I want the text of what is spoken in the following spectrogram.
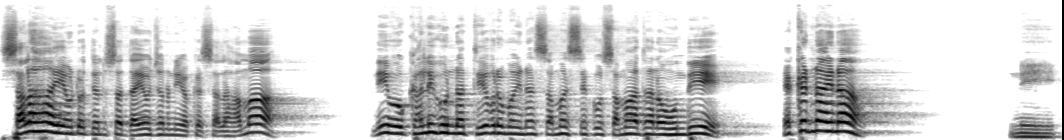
సలహా ఏమిటో తెలుసా? దయోజనుని యొక్క సలహా. అమ్మా నీవు కలిగి ఉన్న తీవ్రమైన సమస్యకు సమాధానం ఉంది. ఎక్కడనైనా నీ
